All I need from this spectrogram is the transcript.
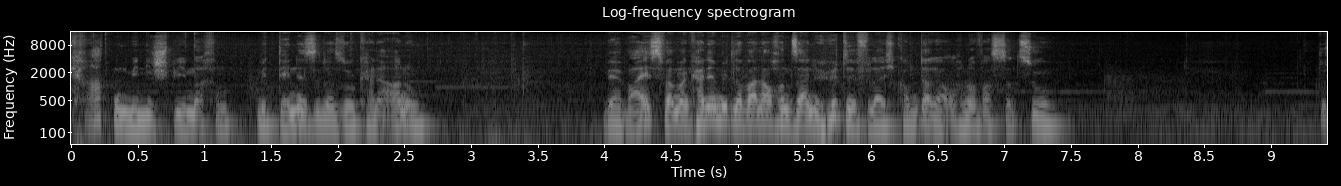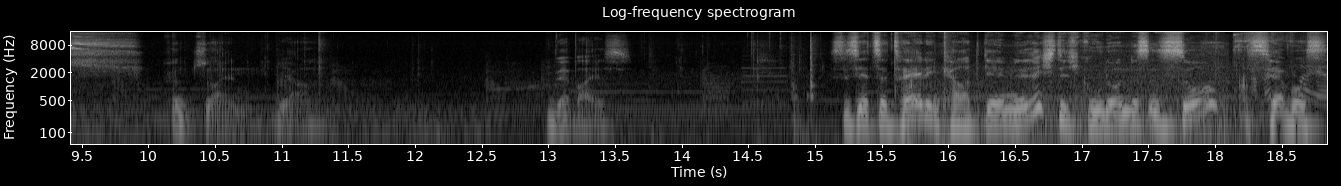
Karten-Minispiel machen. Mit Dennis oder so, keine Ahnung. Wer weiß, weil man kann ja mittlerweile auch in seine Hütte. Vielleicht kommt da, da auch noch was dazu. Das könnte sein, ja. Wer weiß. Es ist jetzt der Trading Card Game richtig gut und es ist so. Servus.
